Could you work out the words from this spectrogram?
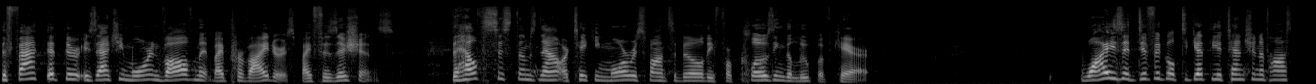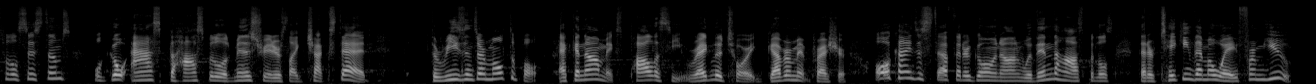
The fact that there is actually more involvement by providers, by physicians. The health systems now are taking more responsibility for closing the loop of care. Why is it difficult to get the attention of hospital systems? Well, go ask the hospital administrators like Chuck Sted. The reasons are multiple economics, policy, regulatory, government pressure, all kinds of stuff that are going on within the hospitals that are taking them away from you.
